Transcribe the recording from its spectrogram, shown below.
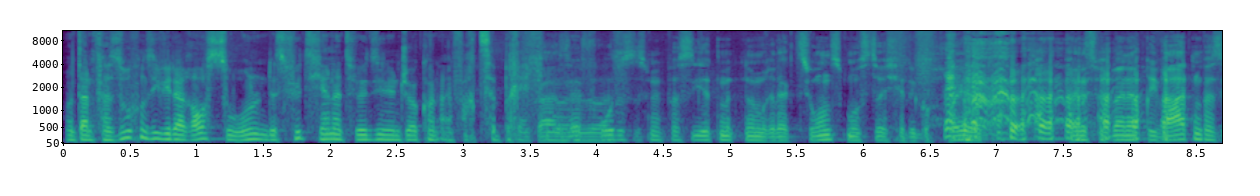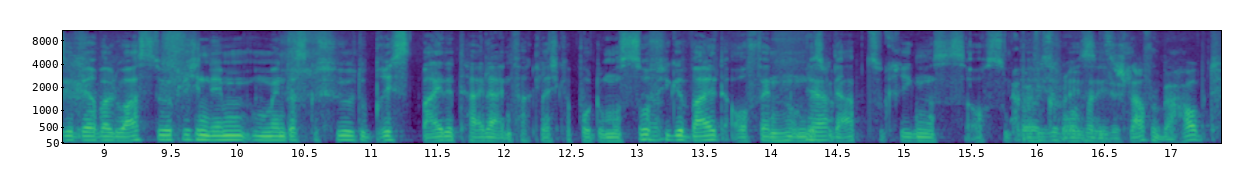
und dann versuchen sie wieder rauszuholen und es fühlt sich an, als würden sie den Joy-Con einfach zerbrechen. Ich war sehr froh, das ist mir passiert mit einem Redaktionsmuster. Ich hätte geheult, wenn es mit meiner privaten passiert wäre, weil du hast wirklich in dem Moment das Gefühl, du brichst beide Teile einfach gleich kaputt. Du musst so viel Gewalt aufwenden, um das Ja. wieder abzukriegen. Das ist auch super aber wieso braucht man crazy. diese Schlaufen überhaupt?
